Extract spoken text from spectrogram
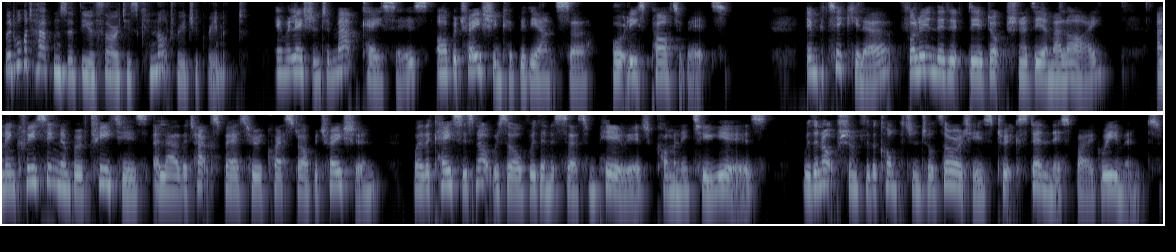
But what happens if the authorities cannot reach agreement? In relation to MAP cases, arbitration could be the answer, or at least part of it. In particular, following the, the adoption of the MLI, an increasing number of treaties allow the taxpayer to request arbitration where the case is not resolved within a certain period, commonly two years, with an option for the competent authorities to extend this by agreement.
